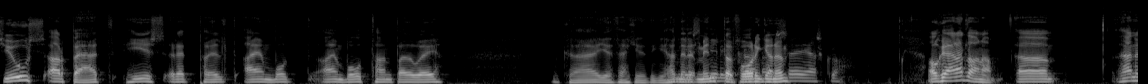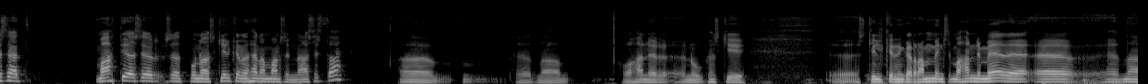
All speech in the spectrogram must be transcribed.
Jews are bad. He is red pilled I am, Vot- I am Wotan by the way. Ok, ég þekki þetta ekki. Hann er skil mynd ekki af hvað hann að fóringjanum segja, sko. ok, en allavega um, þannig að Mattias er búin að skilgjana þennan mann sem nazista um, hérna, og hann er nú kannski uh, skilgjöringar rammin sem að hann er með uh, hérna,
